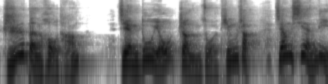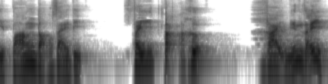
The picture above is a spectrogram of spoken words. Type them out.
直奔后堂，见都邮正坐厅上，将县吏绑倒在地。飞大喝：“害民贼，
